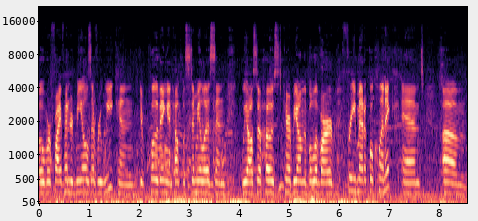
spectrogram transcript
over 500 meals every week and give clothing and help with stimulus. And we also host Care Beyond the Boulevard free medical clinic. And um,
